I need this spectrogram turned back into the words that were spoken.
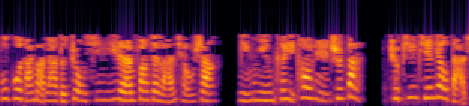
不过，塔马拉的重心依然放在篮球上。明明可以靠脸吃饭，却偏偏要打球。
